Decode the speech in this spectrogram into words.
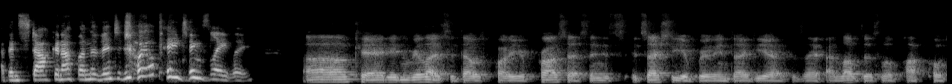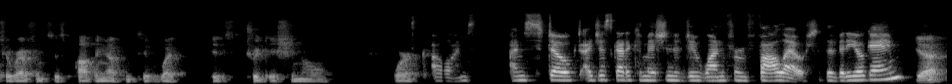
i've been stocking up on the vintage oil paintings lately uh, okay i didn't realize that that was part of your process and it's it's actually a brilliant idea because I, I love those little pop culture references popping up into what is traditional work oh i'm i'm stoked i just got a commission to do one from fallout the video game yeah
